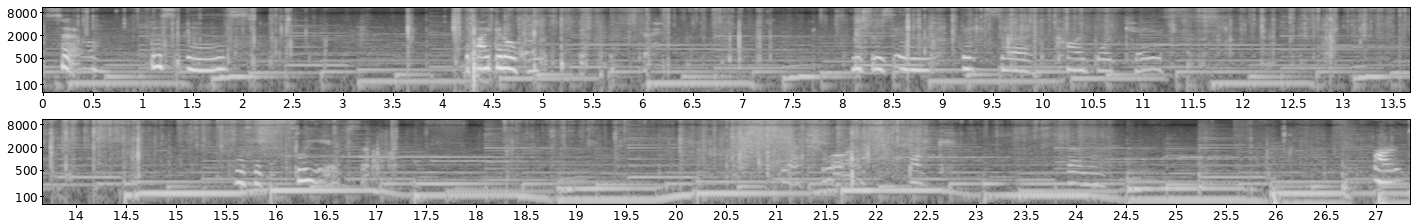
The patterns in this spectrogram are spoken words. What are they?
So, this is, if I can open it, okay. This is in its uh, cardboard case. This is sleeve, so the actual back um, art.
